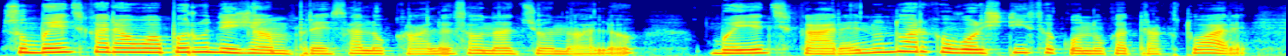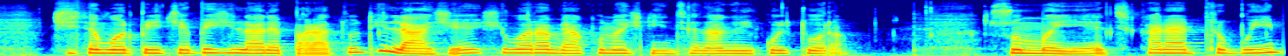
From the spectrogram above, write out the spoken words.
Sunt băieți care au apărut deja în presa locală sau națională, Băieți care nu doar că vor ști să conducă tractoare, ci se vor pricepe și la reparat utilaje și vor avea cunoștințe în agricultură. Sunt băieți care ar trebui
